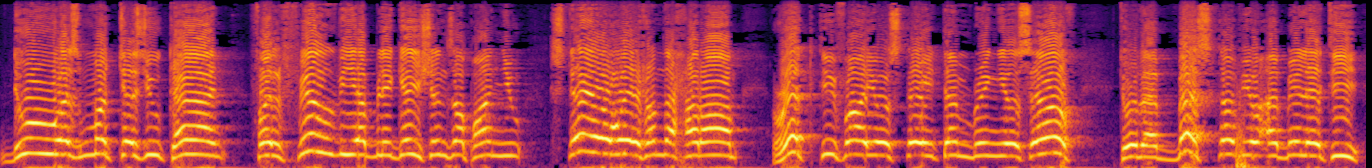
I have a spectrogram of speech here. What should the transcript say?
Do as much as you can. Fulfill the obligations upon you. Stay away from the haram. Rectify your state and bring yourself to the best of your ability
